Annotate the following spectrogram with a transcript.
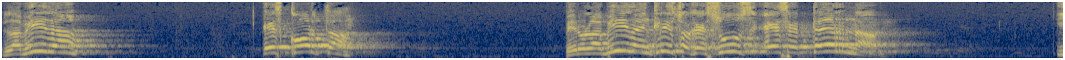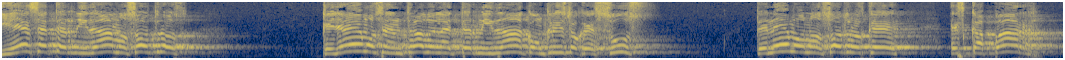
La vida es corta, pero la vida en Cristo Jesús es eterna. Y esa eternidad nosotros, que ya hemos entrado en la eternidad con Cristo Jesús, tenemos nosotros que escapar,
